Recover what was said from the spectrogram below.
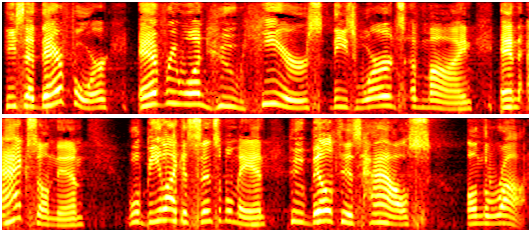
He said, Therefore, everyone who hears these words of mine and acts on them will be like a sensible man who built his house on the rock.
